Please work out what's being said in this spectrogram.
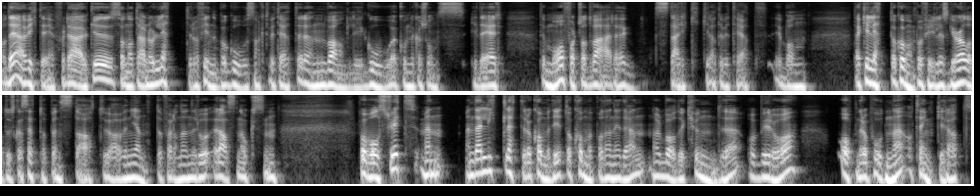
og det er viktig, for det er jo ikke sånn at det er noe lettere å finne på gode snaktiviteter enn vanlige, gode kommunikasjonsideer. Det må fortsatt være sterk kreativitet i bånn. Det er ikke lett å komme på Fearless Girl, at du skal sette opp en statue av en jente foran den rasende oksen på Wall Street, men, men, det er litt lettere å komme dit og komme på den ideen når både kunde og byrå åpner opp hodene og tenker at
